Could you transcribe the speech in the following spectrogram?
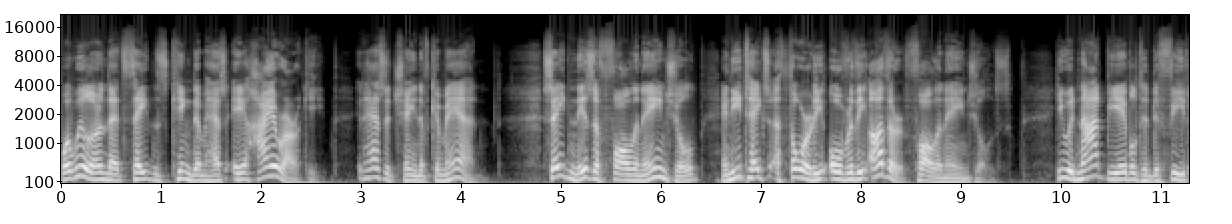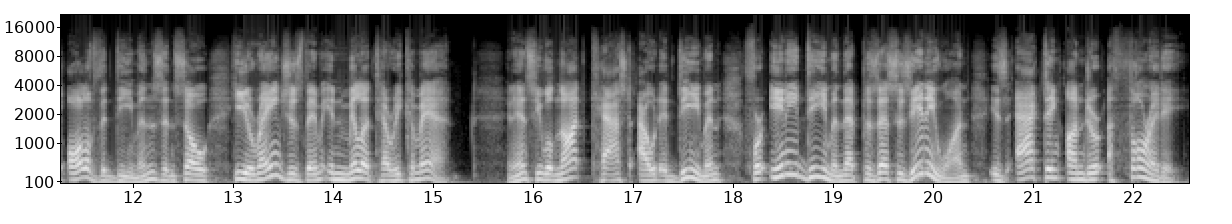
Well, we learn that Satan's kingdom has a hierarchy, it has a chain of command. Satan is a fallen angel, and he takes authority over the other fallen angels. He would not be able to defeat all of the demons, and so he arranges them in military command. And hence he will not cast out a demon, for any demon that possesses anyone is acting under authority.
